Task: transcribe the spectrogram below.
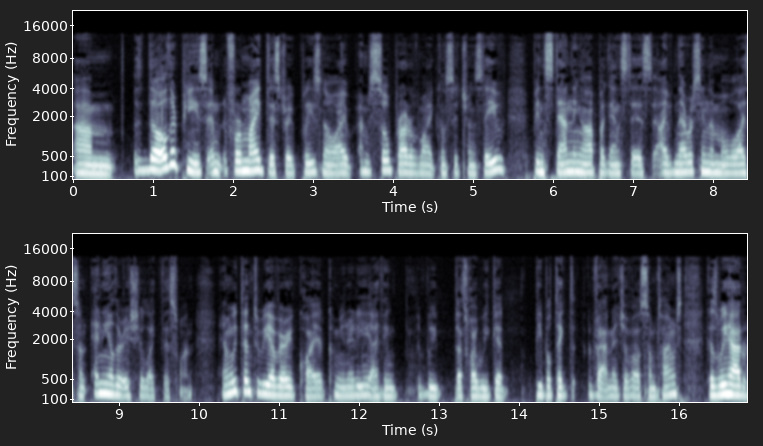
Um, the other piece, and for my district, please know, I, I'm so proud of my constituents. They've been standing up against this. I've never seen them mobilize on any other issue like this one, and we tend to be a very quiet community. I think we that's why we get people take advantage of us sometimes because we had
